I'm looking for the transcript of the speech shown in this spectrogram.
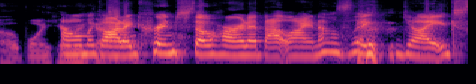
"Oh boy, here." Oh my go. god, I cringed so hard at that line. I was like, "Yikes!"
